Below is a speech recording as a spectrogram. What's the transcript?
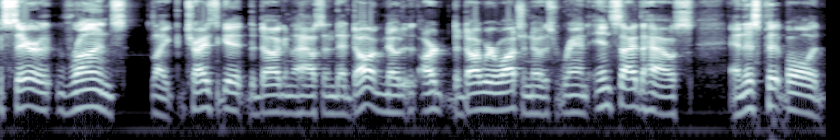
Sarah runs like tries to get the dog in the house and that dog noticed our the dog we were watching noticed ran inside the house and this pit bull had,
